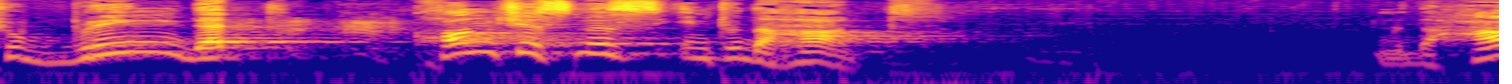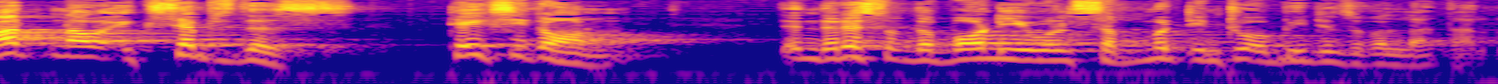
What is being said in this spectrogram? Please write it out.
to bring that consciousness into the heart. The heart now accepts this, takes it on, then the rest of the body will submit into obedience of Allah Ta'ala.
